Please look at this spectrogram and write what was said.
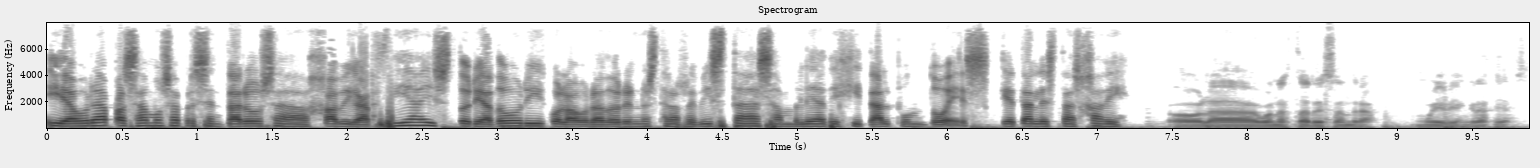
Y ahora pasamos a presentaros a Javi García, historiador y colaborador en nuestra revista asambleadigital.es. ¿Qué tal estás, Javi? Hola, buenas tardes, Sandra. Muy bien, gracias.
